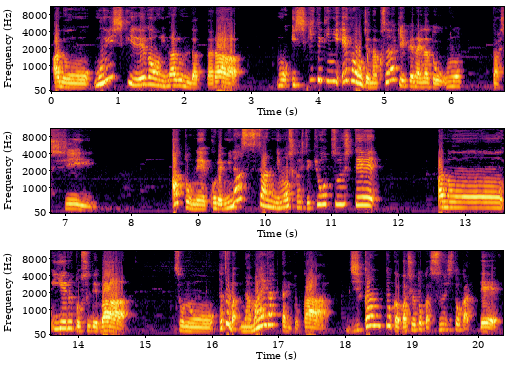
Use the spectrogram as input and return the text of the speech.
あの、無意識で笑顔になるんだったら、もう意識的に笑顔じゃなくさなきゃいけないなと思ったし、あとね、これ皆さんにもしかして共通して、あのー言えるとすれば、その、例えば名前だったりとか、時間とか場所とか数字とかって、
